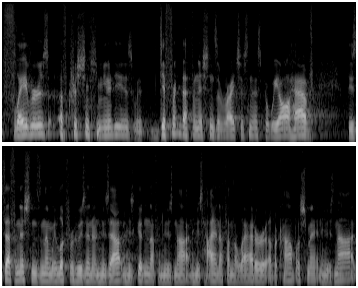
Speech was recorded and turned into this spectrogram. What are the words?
flavors of Christian communities with different definitions of righteousness, but we all have these definitions, and then we look for who's in and who's out, and who's good enough and who's not, and who's high enough on the ladder of accomplishment and who's not.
